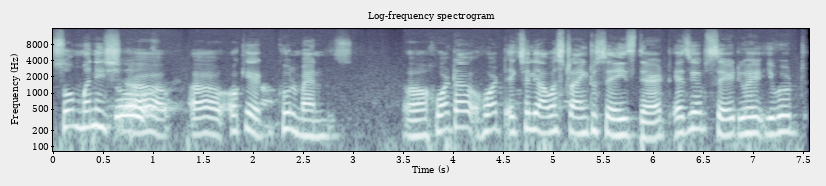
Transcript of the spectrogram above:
So Manish, So- uh, uh, okay, cool, man. Uh, what I, what actually I was trying to say is that, as you have said, you ha- you would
